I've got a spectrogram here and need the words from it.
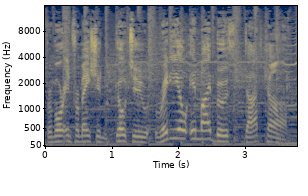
For more information, go to radioinmybooth.com.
